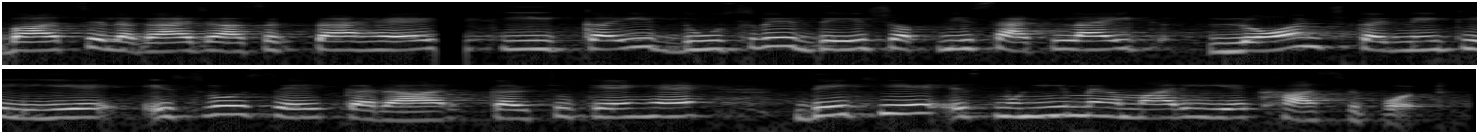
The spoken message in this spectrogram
बात से लगाया जा सकता है कि कई दूसरे देश अपनी सैटेलाइट लॉन्च करने के लिए इसरो से करार कर चुके हैं। देखिए, इस मुहिम में हमारी ये खास रिपोर्ट।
